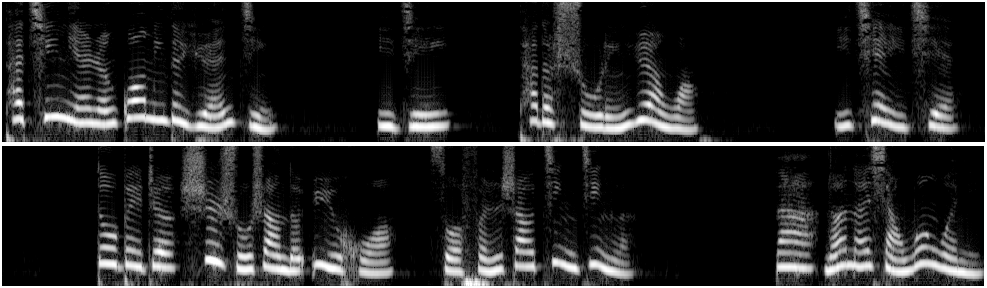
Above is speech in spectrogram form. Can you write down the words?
他青年人光明的远景，以及他的属灵愿望，一切一切，都被这世俗上的欲火所焚烧尽尽了。那暖暖想问问你，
